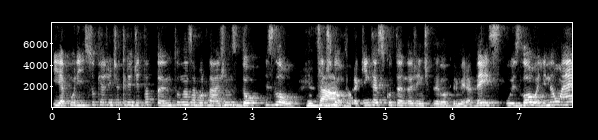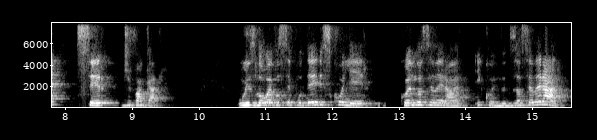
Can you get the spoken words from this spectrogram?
E é por isso que a gente acredita tanto nas abordagens do slow. Exato. de novo, para quem está escutando a gente pela primeira vez, o slow ele não é ser devagar. O slow é você poder escolher quando acelerar e quando desacelerar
